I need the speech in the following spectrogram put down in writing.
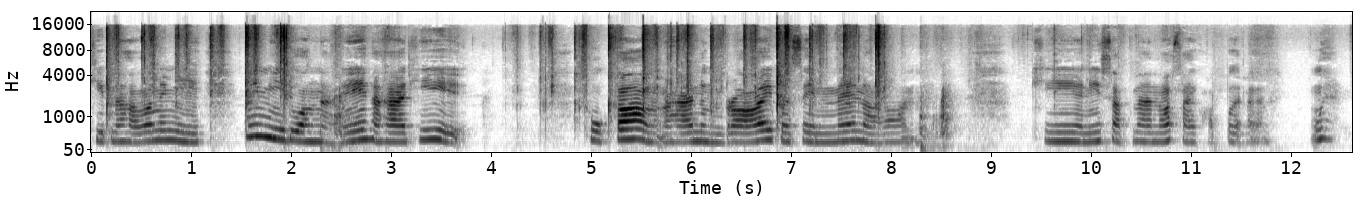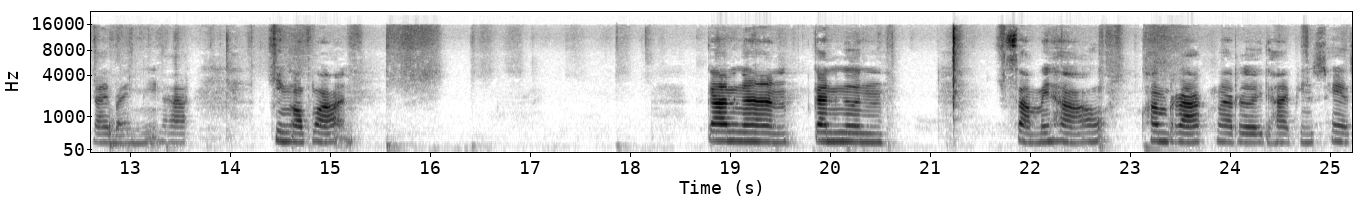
คลิปนะคะว่าไม่มีไม่มีดวงไหนนะคะที่ถูกต้องนะคะหนึ่งร้อยเปอร์เซ็นแน่นอนโอเคอันนี้สัปดาห์นอตไซขอเปิดแล้วกัน อุ้ยได้ใบนี้นะคะ King of Wands การงาน การเงิน สามไม้เท้า ความรักมาเลย The High Princess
